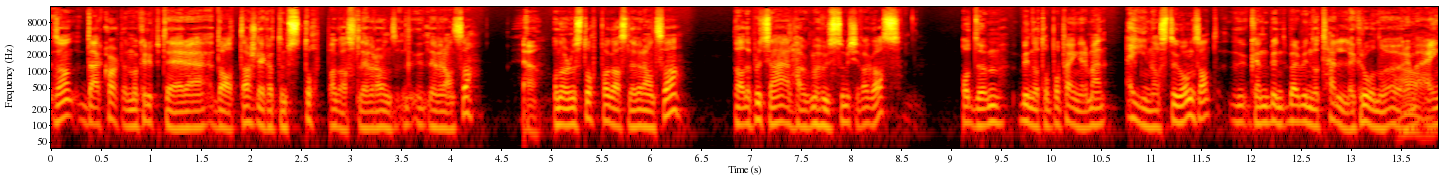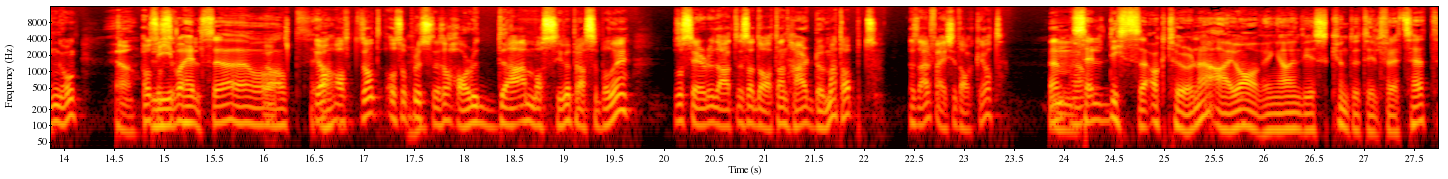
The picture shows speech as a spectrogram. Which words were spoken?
sånn, der klarte de å kryptere data slik at de stoppa gassleveranser. Ja. Og når de stoppa gassleveranser, da hadde plutselig en hel haug med hus som ikke var gass. Og de begynner å toppe penger med en eneste gang. sant? Du kan begynne, bare begynne å telle kroner og øre med en gang. ja. Også, Liv og helse og alt. ja, alt sant? Og så plutselig så har du det massive presset på deg, og så ser du det at disse dataene her, de er tapt. Dette er får jeg ikke tak i igjen. Men selv disse aktørene er jo avhengig av en viss kundetilfredshet.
